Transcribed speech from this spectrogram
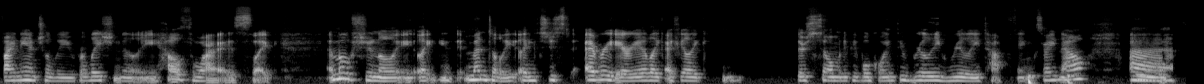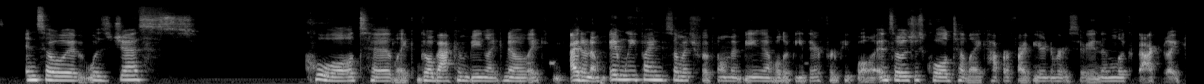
financially, relationally, health wise, like emotionally, like mentally, like it's just every area. Like I feel like there's so many people going through really, really tough things right now. Uh, and so it was just cool to like go back and being like no like i don't know and we find so much fulfillment being able to be there for people and so it's just cool to like have our five year anniversary and then look back like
